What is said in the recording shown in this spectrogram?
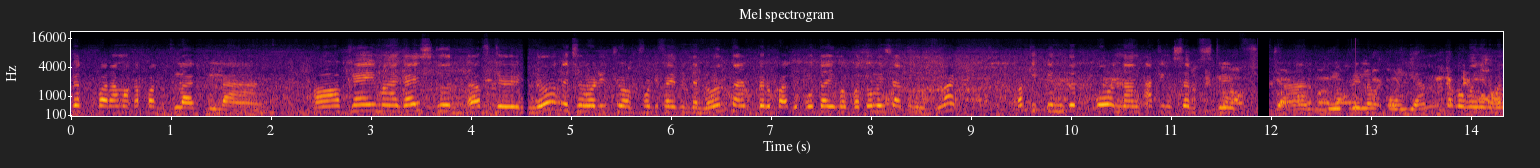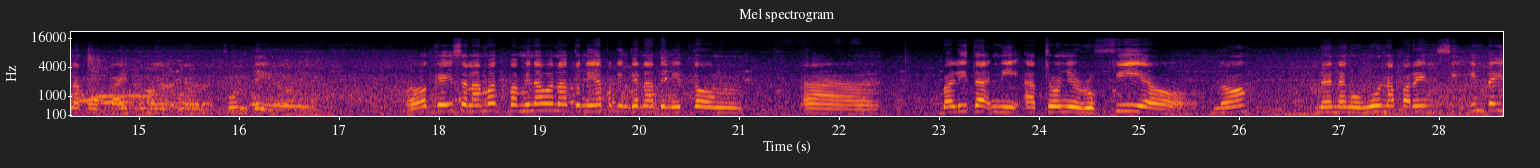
shortcut para makapag-vlog lang. Okay, mga guys, good afternoon. It's already 12.45 in the noon time. Pero bago po tayo magpatuloy sa ating vlog, pakipindot po ng aking subscription dyan. Libre lang po yan. Tulungan niyo naman ako kahit mga ng kunti. Okay, salamat. Paminawan nato niya. Pakinggan natin itong ah, balita ni Attorney Rufio, no? Na nangunguna pa rin si Inday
